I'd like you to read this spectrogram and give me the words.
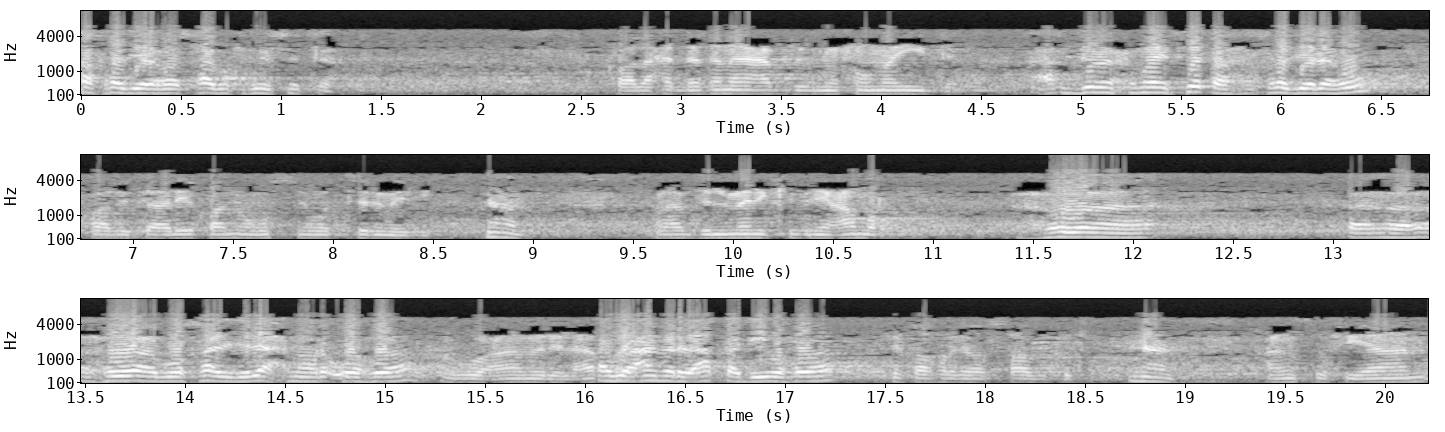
أخرج له أصحاب الكتب الستة. قال حدثنا عبد بن حميد. عبد بن حميد ثقة أخرج له. قال تعليقا ومسلم والترمذي. نعم. عن عبد الملك بن عمرو. هو آه، هو أبو خالد الأحمر وهو أبو عامر العقدي. أبو عامر العقدي وهو ثقة أخرج أصحاب الكتب. نعم. عن سفيان.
